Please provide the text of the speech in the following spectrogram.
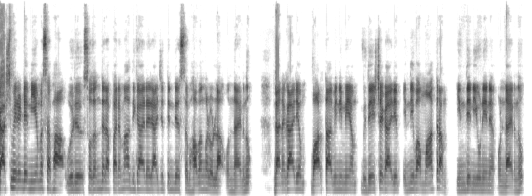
കാശ്മീരിന്റെ നിയമസഭ ഒരു സ്വതന്ത്ര പരമാധികാര രാജ്യത്തിന്റെ സ്വഭാവങ്ങളുള്ള ഒന്നായിരുന്നു. ധനകാര്യം വാർത്താവിനിമയം വിദേശകാര്യം എന്നിവ മാത്രം ഇന്ത്യൻ യൂണിയന് ഉണ്ടായിരുന്നു.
